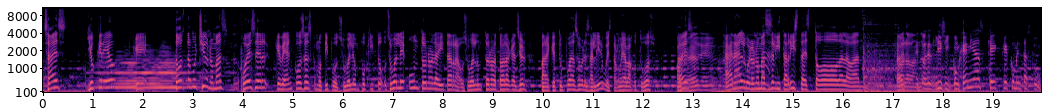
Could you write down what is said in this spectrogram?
¿Sabes? Yo creo que todo está muy chido, nomás puede ser que vean cosas como tipo, súbele un poquito, súbele un tono a la guitarra o súbele un tono a toda la canción para que tú puedas sobresalir, güey, está muy abajo tu voz, ¿sabes? Ok, sí. Hagan algo, no nomás es el guitarrista, es toda la banda. Entonces, Lizzy, ¿congenias? ¿Qué, ¿Qué comentas tú?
